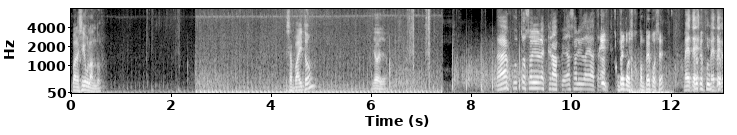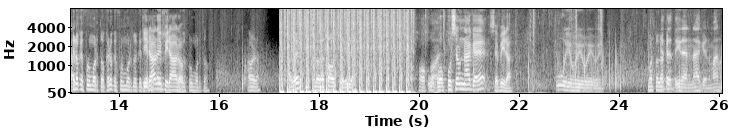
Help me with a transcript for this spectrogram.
Vale, sigue volando. ¿Esa Python? Yo, yo. Ah, justo ha salido el scrap, ha salido de ahí atrás. Sí, con pepos, con pepos, eh. Vete, Creo que full, vete creo, con- creo que full muerto, creo que full muerto el que Tiraro y piraro. Creo que full muerto. Ahora. A ver, lo he dejado 8 de vida. Ojo, Uh, os eh. puse un naque, ¿eh? Se pira. Uy, uy, uy, uy. Muerto el Que te Nacker. tiran nada, que hermano.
